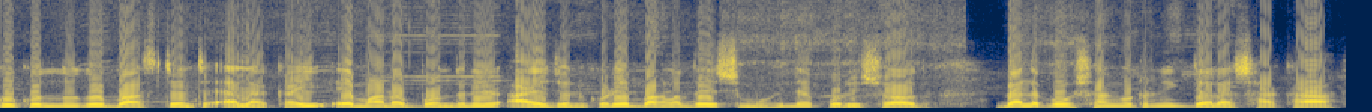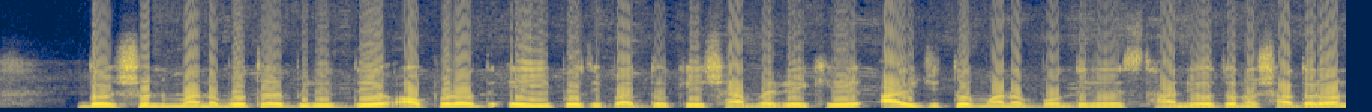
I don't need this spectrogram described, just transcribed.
গোকুলনগর বাসস্ট্যান্ড এলাকায় এ মানববন্ধনের আয়োজন করে বাংলাদেশ মহিলা পরিষদ বেলাবু সাংগঠনিক জেলা শাখা। দর্শন মানবতার বিরুদ্ধে অপরাধ এই প্রতিপাদ্যকে সামনে রেখে আয়োজিত মানববন্ধনে স্থানীয় জনসাধারণ,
